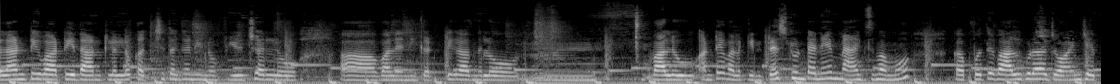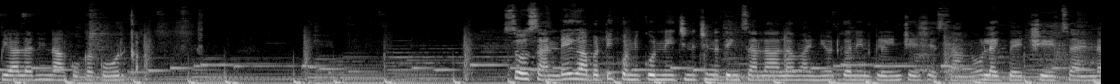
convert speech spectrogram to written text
అలాంటి వాటి దాంట్లలో ఖచ్చితంగా నేను ఫ్యూచర్లో వాళ్ళని గట్టిగా అందులో వాళ్ళు అంటే వాళ్ళకి ఇంట్రెస్ట్ ఉంటేనే మ్యాక్సిమము కాకపోతే వాళ్ళు కూడా జాయిన్ చేపియాలని నాకు ఒక కోరిక. సో సండే కాబట్టి కొన్ని కొన్ని చిన్న చిన్న థింగ్స్ అలా అలా మైన్యూట్గా నేను క్లీన్ చేసేస్తాను. లైక్ బెడ్ షీట్స్ అండ్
